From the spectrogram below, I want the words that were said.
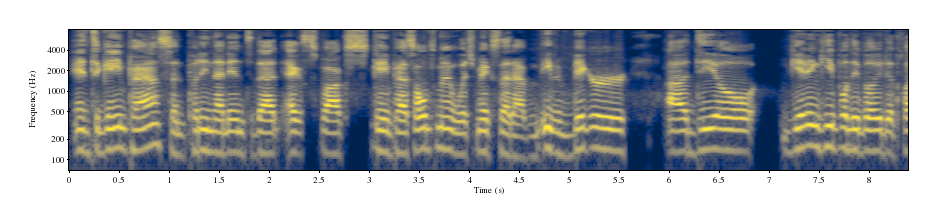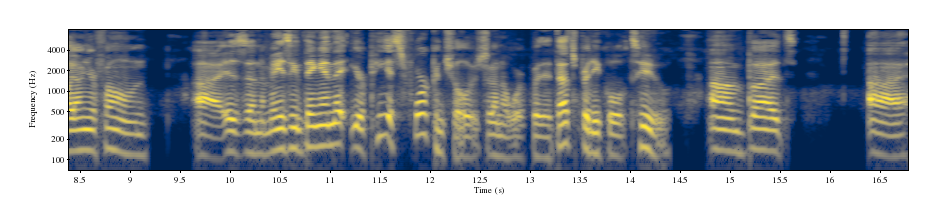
into Game Pass and putting that into that Xbox Game Pass Ultimate, which makes that an even bigger uh, deal. Giving people the ability to play on your phone uh, is an amazing thing, and that your PS4 controller is going to work with it. That's pretty cool too. Um, but uh,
